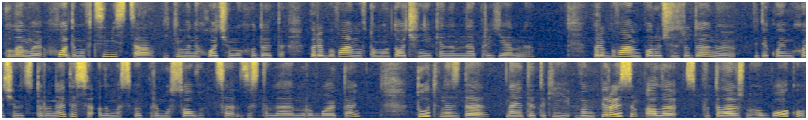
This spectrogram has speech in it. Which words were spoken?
коли ми ходимо в ці місця, в які ми не хочемо ходити, перебуваємо в тому оточенні, яке нам неприємне. Перебуваємо поруч з людиною, від якої ми хочемо відсторонитися, але ми себе примусово це заставляємо робити. Тут не зде, де, знаєте, такий вампіризм, але з протилежного боку,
